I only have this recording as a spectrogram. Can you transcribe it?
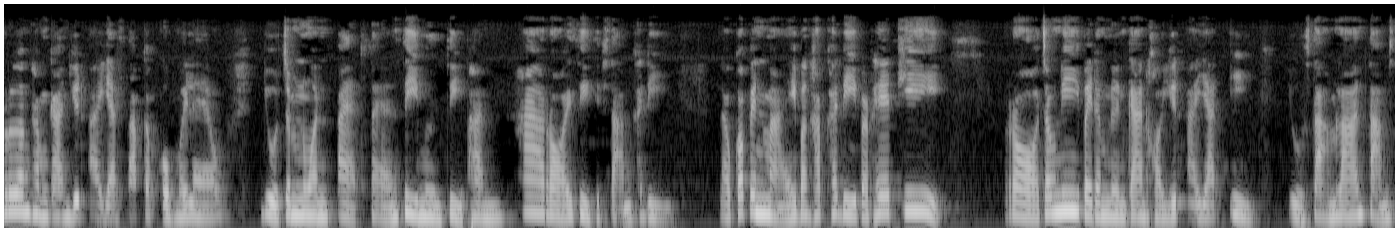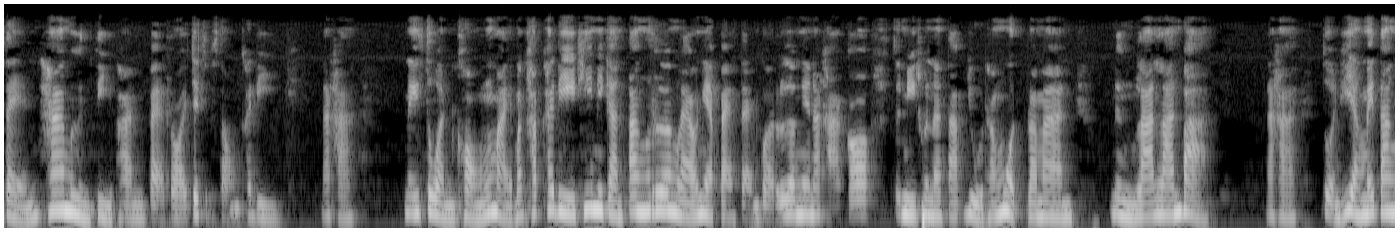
เรื่องทำการยึดอายัดทรัพย์กับกรมไว้แล้ว อยู่จำนวน 844,543 คดี แล้วก็เป็นหมายบังคับคดีประเภทที่ รอเจ้าหนี้ไปดำเนินการขอยึดอายัดอีก อยู่ 3,354,872 คดีนะคะ ในส่วนของหมายบังคับคดีที่มีการตั้งเรื่องแล้วเนี่ย8แสนกว่าเรื่องเนี่ยนะคะ ก็จะมีทุนทรัพย์อยู่ทั้งหมดประมาณ 1 ล้านล้านบาทนะคะ ส่วนที่ยังไม่ตั้ง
